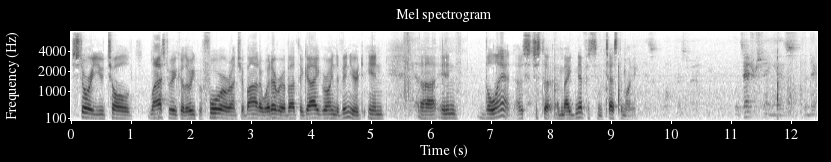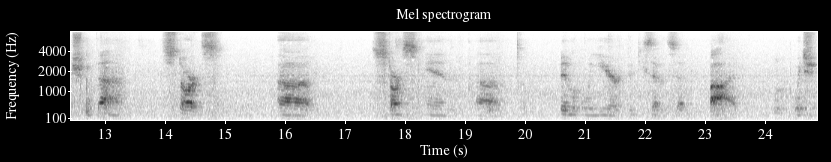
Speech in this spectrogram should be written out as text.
story you told last week or the week before or on Shabbat or whatever about the guy growing the vineyard in, uh, in the land. It was just a, a magnificent testimony. What's interesting is the next Shemitah starts uh, starts in uh, biblical year 5775, which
